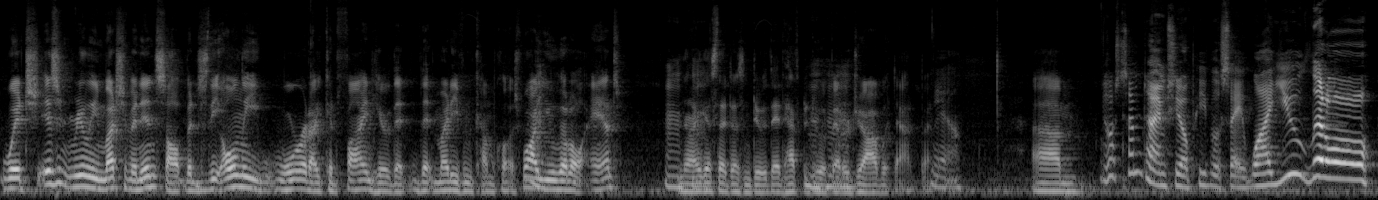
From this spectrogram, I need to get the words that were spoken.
which isn't really much of an insult but it's the only word i could find here that that might even come close. Why you little ant? No i guess that doesn't do it. They'd have to do a better job with that but Yeah. um, Well, sometimes you know people say, "Why you little,"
